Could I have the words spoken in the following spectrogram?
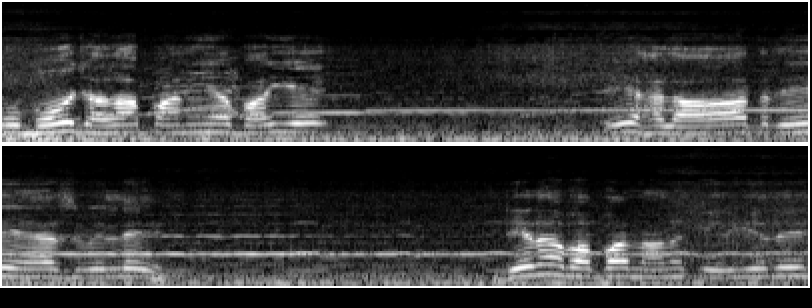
ਉਹ ਬਹੁਤ ਜ਼ਿਆਦਾ ਪਾਣੀ ਆ ਬਾਈ ਇਹ। ਇਹ ਹਾਲਾਤ ਨੇ ਇਸ ਵੇਲੇ। ਡੇਰਾ ਬਾਬਾ ਨਾਨਕ ਏਰੀਏ ਦੇ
